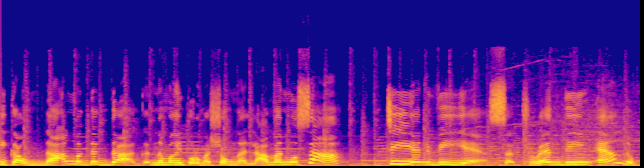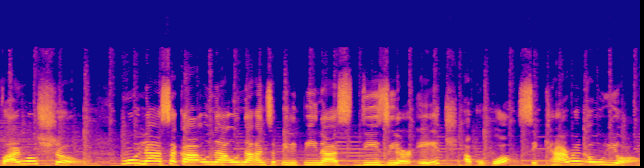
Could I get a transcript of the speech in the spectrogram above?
ikaw na ang magdagdag ng mga impormasyong nalaman mo sa TNVS, Trending and Viral Show. Mula sa kauna-unahan sa Pilipinas, DZRH, ako po si Karen Oyong.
